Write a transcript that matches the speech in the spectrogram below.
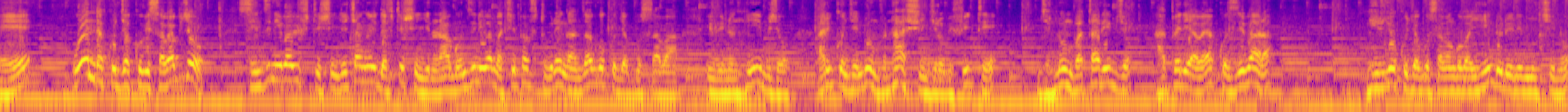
Eee wenda kujya kubisaba byo? Sinzi niba bifite ishingiro cyangwa bidafite ishingiro. Ntabwo nzi niba amakipe afite uburenganzira bwo kujya gusaba ibintu nk'ibyo. Ariko njye ndumva nta shingiro bifite. Njye ndumva atari byo. Aperi yaba yakoze ibara. Nk'iryo kujya gusaba ngo bayihindurire imikino.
